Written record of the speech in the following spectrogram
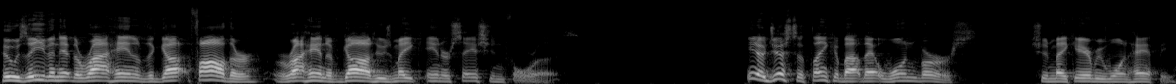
who is even at the right hand of the God, Father, right hand of God, who's make intercession for us. You know, just to think about that one verse should make everyone happy.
